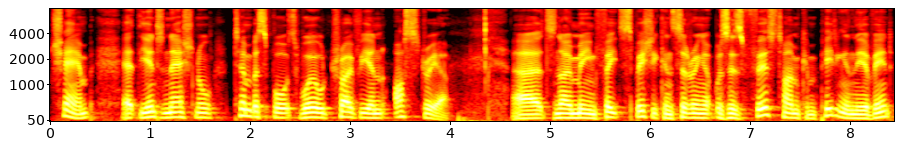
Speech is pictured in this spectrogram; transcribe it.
Champ at the International Timber Sports World Trophy in Austria. Uh, it's no mean feat, especially considering it was his first time competing in the event,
